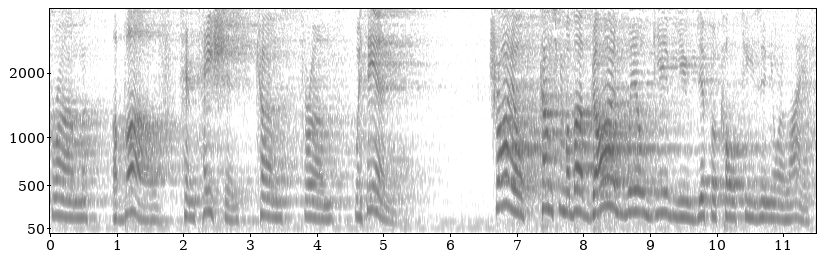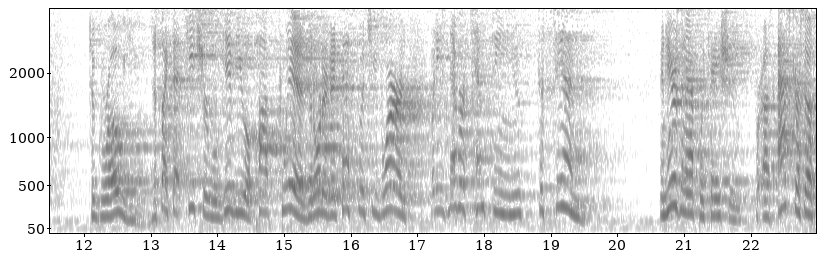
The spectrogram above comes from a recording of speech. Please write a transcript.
from above, temptation comes from within. Trial comes from above. God will give you difficulties in your life to grow you. Just like that teacher will give you a pop quiz in order to test what you've learned, but he's never tempting you to sin. And here's an application for us. Ask ourselves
